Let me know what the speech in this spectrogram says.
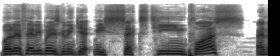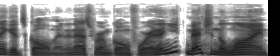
but if anybody's going to get me 16 plus, I think it's Gallman. and that's where I'm going for. And then you mentioned the line.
